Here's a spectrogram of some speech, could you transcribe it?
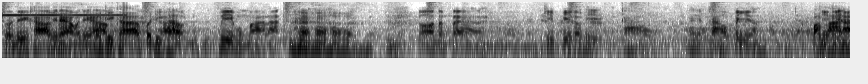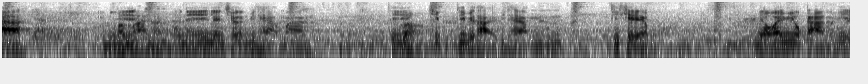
สวัสดีครับพี่แดงสวัสดีครับสวัสดีครับสวัสดีครับ พี่ผมมาแล้ว ก็ตั้งแต่กี่ปีแล้วพี่เก้า น่าจะเก้าปีแล้ว ประมาณนั้นวันวันนี้ประมาณนั้นวันนี้เรียนเชิญพี่แถมมา ที่ก็ คลิปที่ไปถ่ายพี่แถมทีเคฟเดี๋ยวไว้มีโอกาสนะพี่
